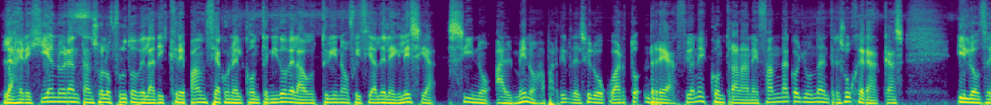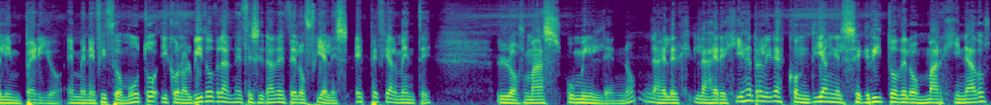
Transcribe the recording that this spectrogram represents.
Las herejías no eran tan solo fruto de la discrepancia con el contenido de la doctrina oficial de la Iglesia, sino, al menos a partir del siglo IV, reacciones contra la nefanda coyunda entre sus jerarcas y los del imperio, en beneficio mutuo y con olvido de las necesidades de los fieles, especialmente los más humildes. ¿no? Las herejías en realidad escondían el secreto de los marginados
